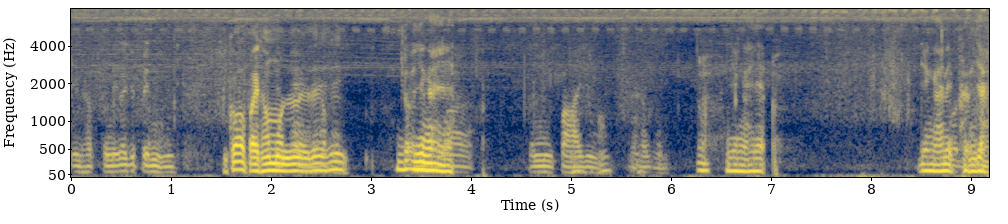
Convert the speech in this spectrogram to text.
นี่นะครับ ตรงนี้ก็จะเป็นก็เอาไปทั้งหมดเลยเฮ้ยแล้วยังไงว่าเนี่ยมันมีปลาอยู่นะครับผมอะยังไงเนี่ยยังไงเนี่ยพันใหญ่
